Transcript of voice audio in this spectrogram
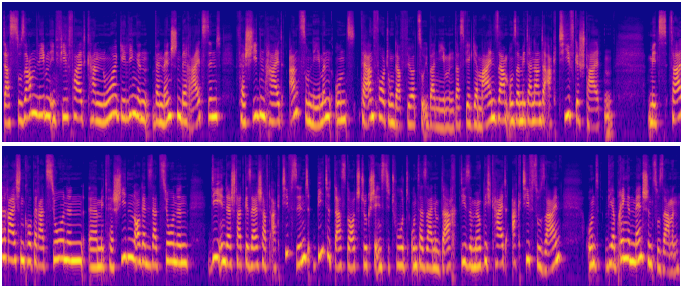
Das Zusammenleben in Vielfalt kann nur gelingen, wenn Menschen bereit sind, Verschiedenheit anzunehmen und Verantwortung dafür zu übernehmen, dass wir gemeinsam unser Miteinander aktiv gestalten. Mit zahlreichen Kooperationen äh, mit verschiedenen Organisationen, die in der Stadtgesellschaft aktiv sind, bietet das Deutsch-Türkische Institut unter seinem Dach diese Möglichkeit, aktiv zu sein. Und wir bringen Menschen zusammen.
